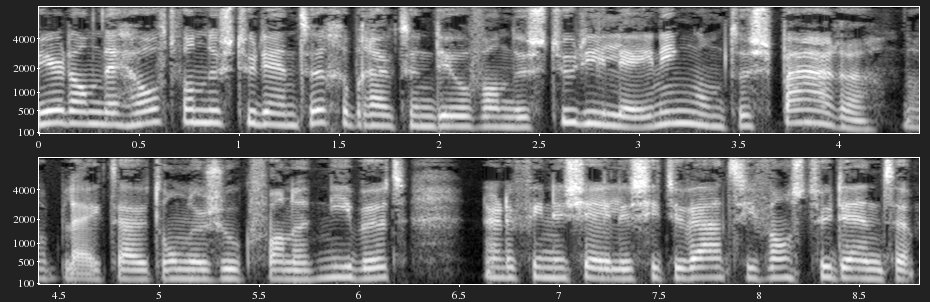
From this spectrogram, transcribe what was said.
Meer dan de helft van de studenten gebruikt een deel van de studielening om te sparen. Dat blijkt uit onderzoek van het Nibud naar de financiële situatie van studenten.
